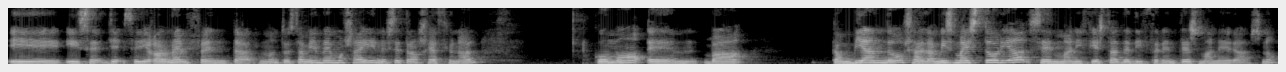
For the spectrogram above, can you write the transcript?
y, se, llegaron a enfrentar, ¿no? Entonces también vemos ahí en ese transgeneracional cómo em, va cambiando, o sea, la misma historia se manifiesta de diferentes maneras, ¿no?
